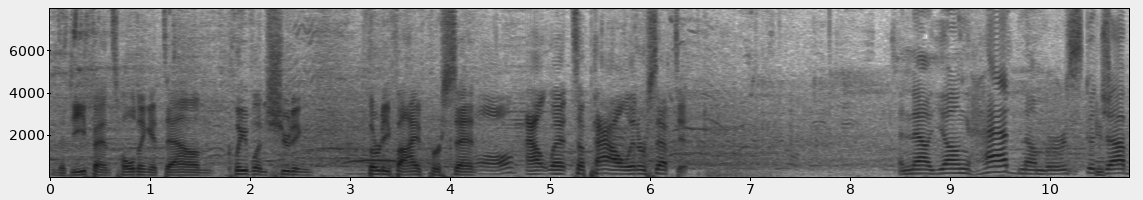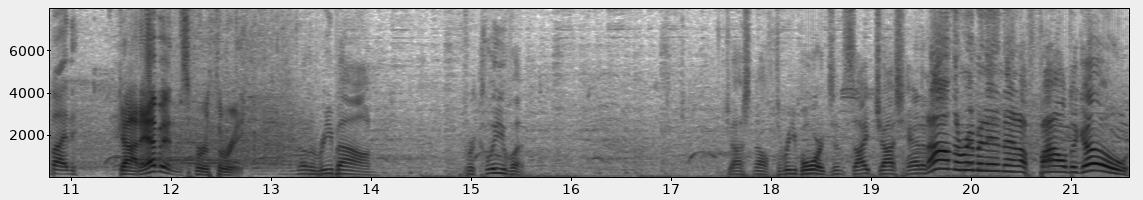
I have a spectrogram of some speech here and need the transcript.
The, the defense holding it down. Cleveland shooting 35%. Ball, outlet to Powell, intercepted. And now Young had numbers. Good He's job by the. Got Evans for three. Another rebound for Cleveland. Josh now three boards inside. Josh had it on the rim and in, and a foul to go.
